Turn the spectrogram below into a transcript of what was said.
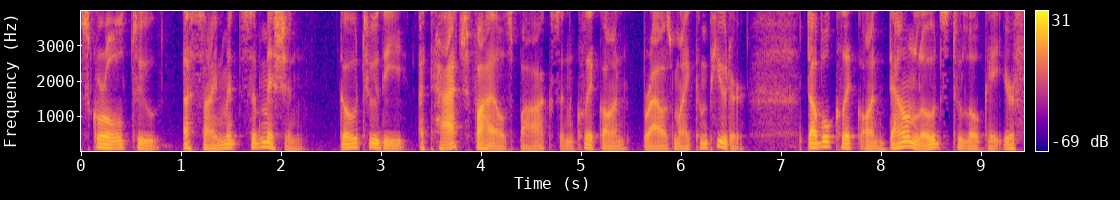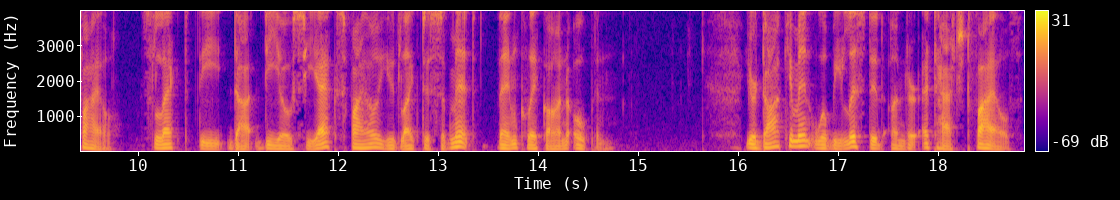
Scroll to Assignment Submission. Go to the Attach Files box and click on Browse My Computer. Double click on Downloads to locate your file. Select the .docx file you'd like to submit, then click on Open. Your document will be listed under Attached Files.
